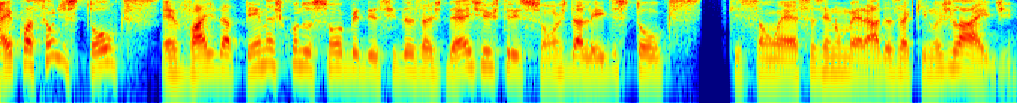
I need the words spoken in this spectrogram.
A equação de Stokes é válida apenas quando são obedecidas as 10 restrições da lei de Stokes, que são essas enumeradas aqui no slide.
